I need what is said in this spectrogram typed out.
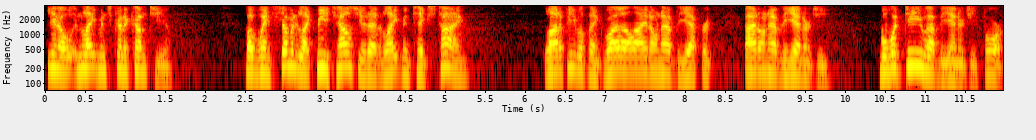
you know, enlightenment's going to come to you. But when somebody like me tells you that enlightenment takes time, a lot of people think, well, I don't have the effort, I don't have the energy. Well, what do you have the energy for?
